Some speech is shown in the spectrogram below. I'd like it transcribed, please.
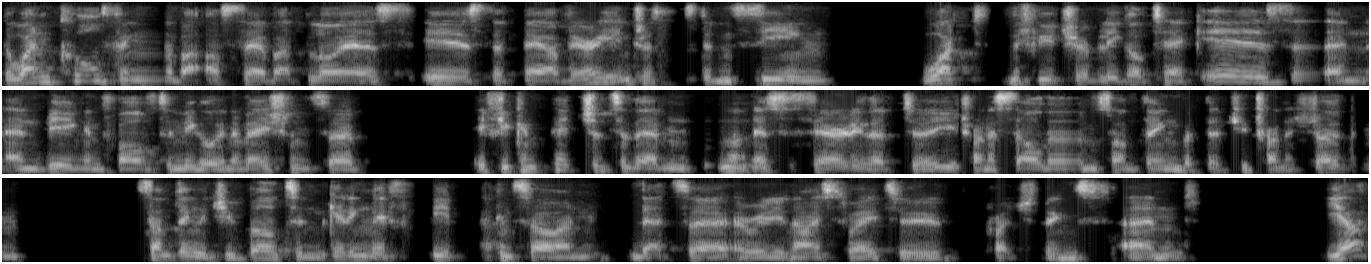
The one cool thing about I'll say about lawyers is that they are very interested in seeing what the future of legal tech is and, and being involved in legal innovation. So if you can pitch it to them, not necessarily that uh, you're trying to sell them something, but that you're trying to show them something that you built and getting their feedback and so on, that's a, a really nice way to approach things. And yeah,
